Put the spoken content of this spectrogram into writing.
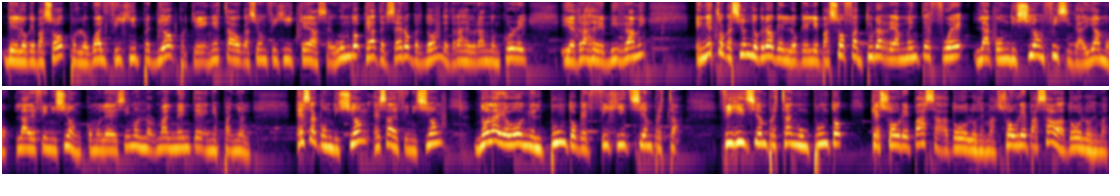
de lo que pasó, por lo cual Fiji perdió, porque en esta ocasión Fiji queda segundo, queda tercero, perdón, detrás de Brandon Curry y detrás de Bill Ramy. En esta ocasión yo creo que lo que le pasó factura realmente fue la condición física, digamos, la definición, como le decimos normalmente en español. Esa condición, esa definición, no la llevó en el punto que Fiji siempre está. Fiji siempre está en un punto que sobrepasa a todos los demás, sobrepasaba a todos los demás.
